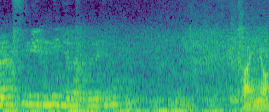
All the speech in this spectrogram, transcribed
Buranın ismi neydi? Ne diyorlar devletine? Kanyon.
